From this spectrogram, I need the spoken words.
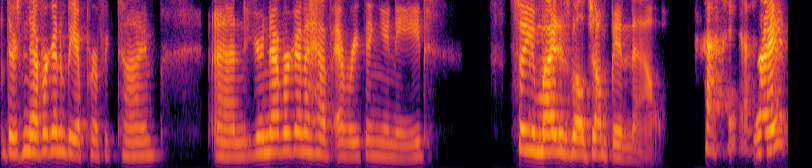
there's never going to be a perfect time and you're never going to have everything you need. So you might as well jump in now. right?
